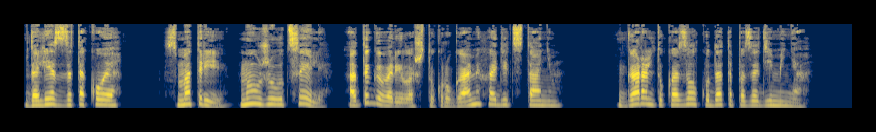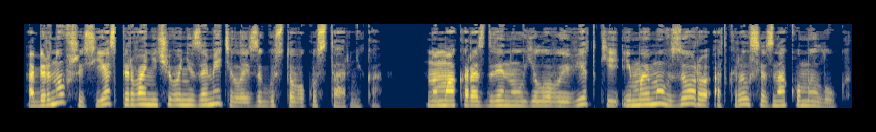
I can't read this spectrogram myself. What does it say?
Да лес за такое. Смотри, мы уже у цели, а ты говорила, что кругами ходить станем. Гарольд указал куда-то позади меня. Обернувшись, я сперва ничего не заметила из-за густого кустарника. Но Мак раздвинул еловые ветки, и моему взору открылся знакомый луг,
